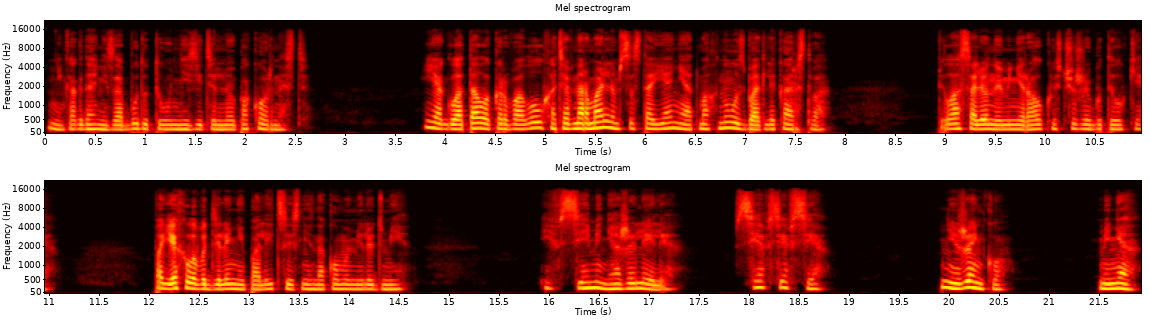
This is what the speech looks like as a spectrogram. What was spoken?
Никогда не забуду ту унизительную покорность. Я глотала корвалол, хотя в нормальном состоянии отмахнулась бы от лекарства. Пила соленую минералку из чужой бутылки. Поехала в отделение полиции с незнакомыми людьми. И все меня жалели. Все-все-все. Не Женьку. Меня.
